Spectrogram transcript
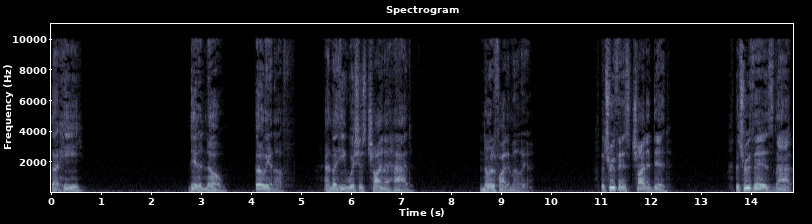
that he didn't know early enough and that he wishes China had notified him earlier. The truth is, China did. The truth is that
